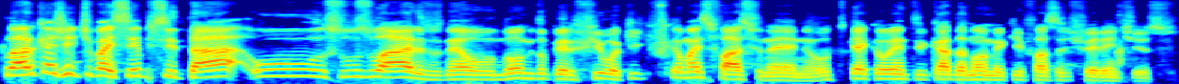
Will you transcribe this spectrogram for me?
Claro que a gente vai sempre citar os usuários, né? O nome do perfil aqui que fica mais fácil, né, Enio? Ou tu quer que eu entre em cada nome aqui e faça diferente isso?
